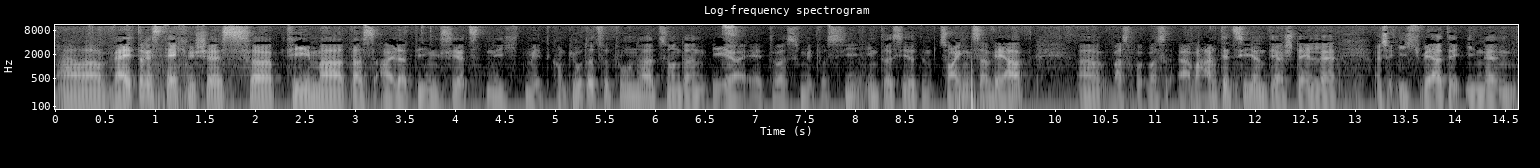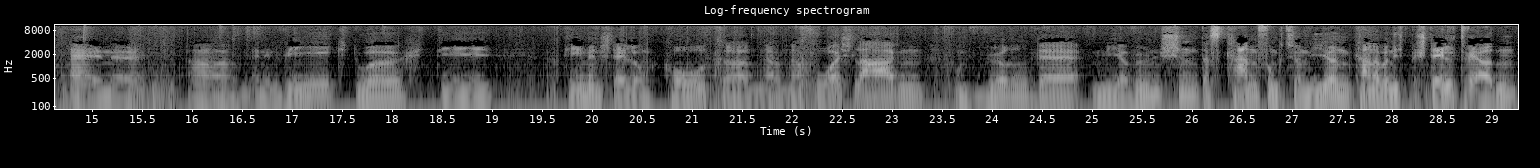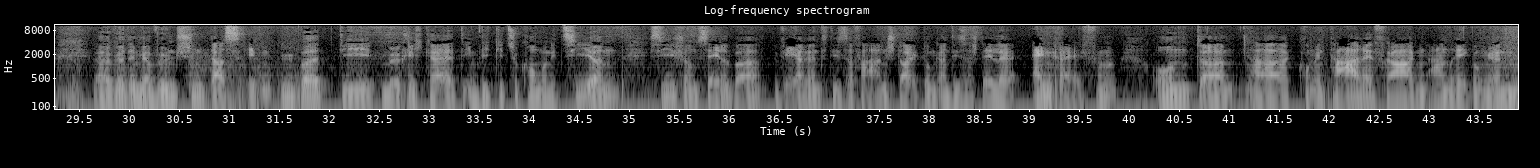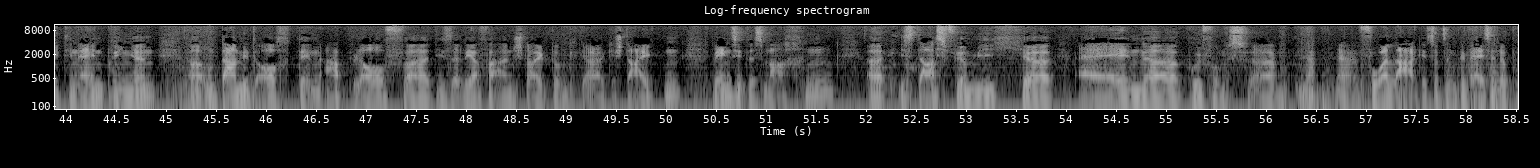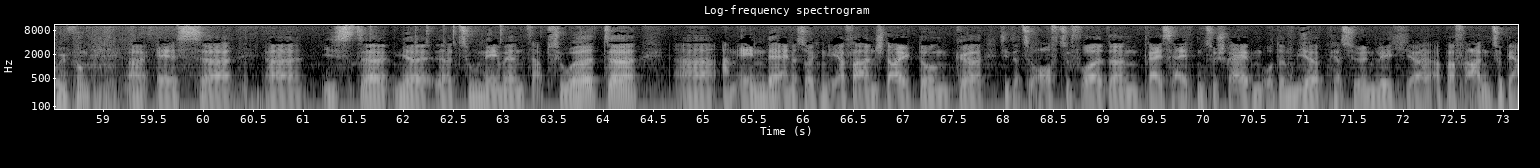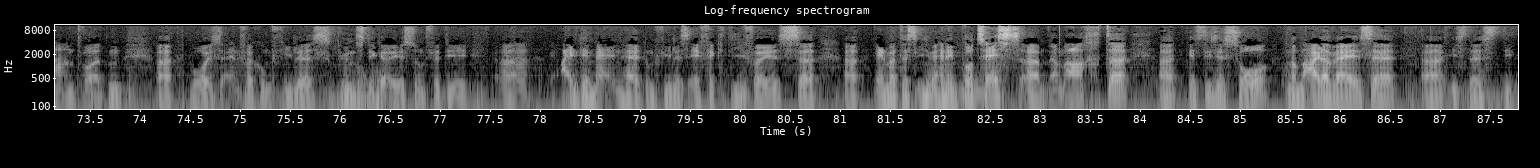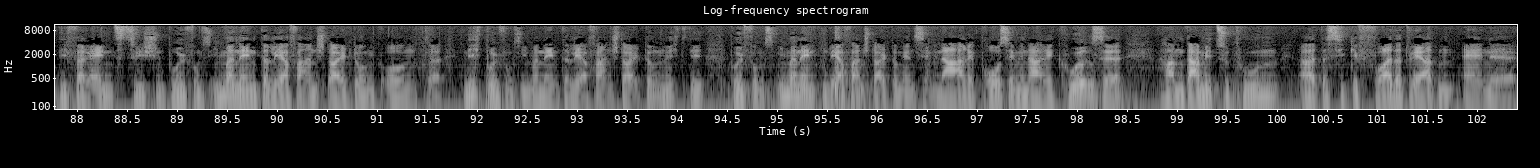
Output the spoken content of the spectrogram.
weiteres technisches Thema, das allerdings jetzt nicht mit Computer zu tun hat, sondern eher etwas, mit was Sie interessiert, dem Zeugniserwerb. Äh, was, was, erwartet Sie an der Stelle? Also ich werde Ihnen eine, äh, einen Weg durch die Themenstellung Code äh, vorschlagen und würde mir wünschen, das kann funktionieren, kann aber nicht bestellt werden, würde mir wünschen, dass eben über die Möglichkeit, im Wiki zu kommunizieren, Sie schon selber während dieser Veranstaltung an dieser Stelle eingreifen und äh, äh, Kommentare, Fragen, Anregungen mit hineinbringen äh, und damit auch den Ablauf äh, dieser Lehrveranstaltung äh, gestalten. Wenn Sie das machen, äh, ist das für mich eine Prüfungsvorlage, sozusagen Beweis einer Prüfung. es ist mir zunehmend absurd, am Ende einer solchen Lehrveranstaltung äh, Sie dazu aufzufordern, drei Seiten zu schreiben oder mir persönlich äh, ein paar Fragen zu beantworten, äh, wo es einfach um vieles günstiger ist und für die äh, Allgemeinheit um vieles effektiver ist, äh, äh, wenn man das in einem Prozess äh, macht. Jetzt ist es so, normalerweise ist das die Differenz zwischen prüfungsimmanenter Lehrveranstaltung und nicht prüfungsimmanenter Lehrveranstaltung. Nicht? Die prüfungsimmanenten Lehrveranstaltungen, Seminare, Proseminare, Kurse haben damit zu tun, dass sie gefordert werden, eine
